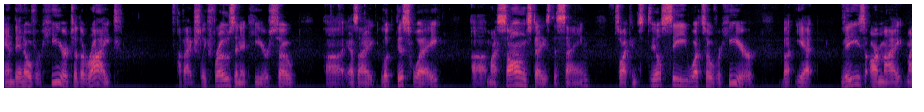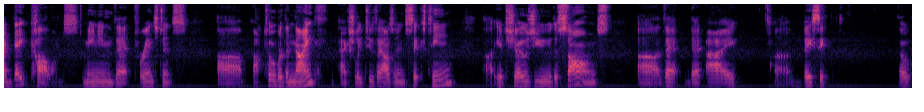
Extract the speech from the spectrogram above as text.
And then over here to the right, I've actually frozen it here. So uh, as I look this way, uh, my song stays the same, so I can still see what's over here, but yet these are my, my date columns, meaning that, for instance, uh, October the 9th, actually 2016, uh, it shows you the songs uh, that, that I uh, basic, oh,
